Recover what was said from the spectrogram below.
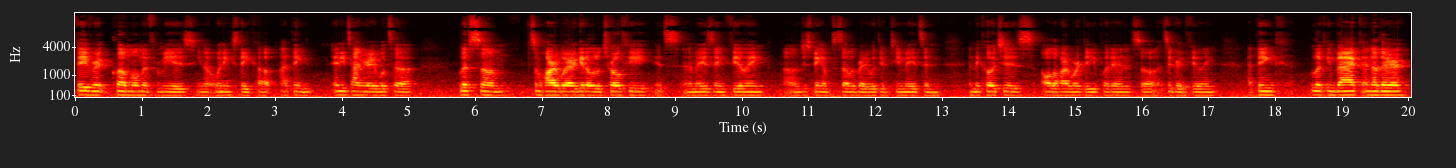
favorite club moment for me is, you know, winning state cup. I think anytime you're able to lift some some hardware, get a little trophy, it's an amazing feeling. Um, just being able to celebrate with your teammates and and the coaches, all the hard work that you put in. So it's a great feeling. I think looking back, another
